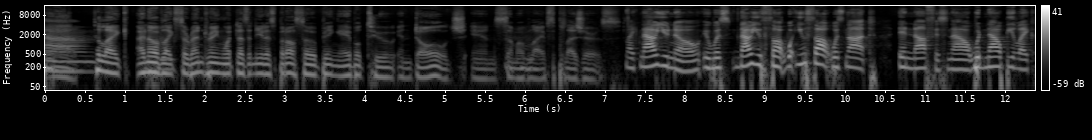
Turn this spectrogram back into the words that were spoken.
Yeah. Um to like, I know of mhm. like surrendering what doesn't need us, but also being able to indulge in some of Mhm. life's pleasures. like now you know it was now you thought what you thought was not enough is now would now be like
